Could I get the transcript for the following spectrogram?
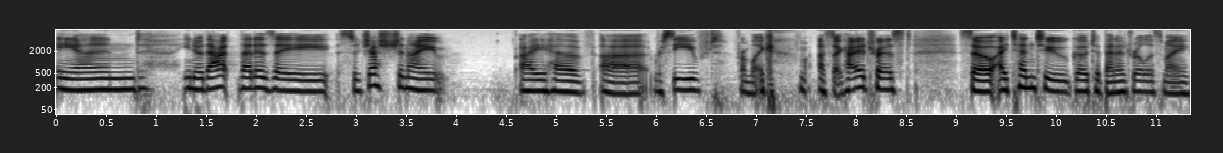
And you know that that is a suggestion I I have uh, received from like a psychiatrist. So I tend to go to Benadryl as my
